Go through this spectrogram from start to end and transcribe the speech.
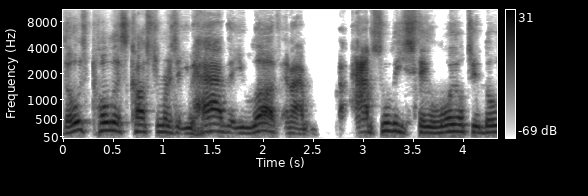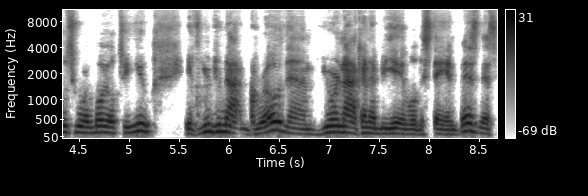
those pull list customers that you have that you love and i absolutely stay loyal to those who are loyal to you. If you do not grow them you're not going to be able to stay in business.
